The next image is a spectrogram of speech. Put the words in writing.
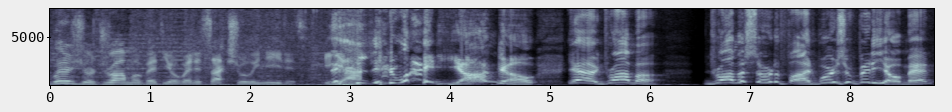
Where's your drama video when it's actually needed? Yeah. Wait, Yango? Yeah, drama. Drama certified. Where's your video, man?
